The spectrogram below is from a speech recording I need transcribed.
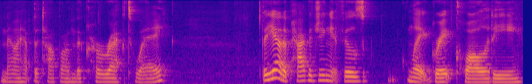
Now I have the top on the correct way. But yeah, the packaging, it feels like great quality,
